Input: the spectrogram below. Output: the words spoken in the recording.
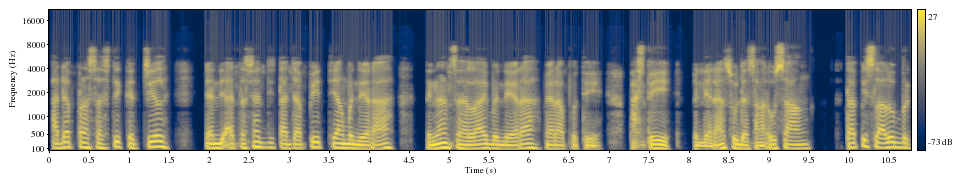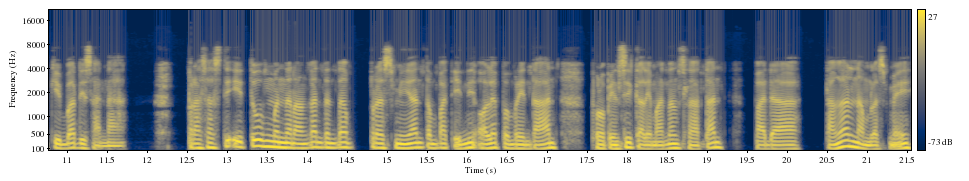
ada prasasti kecil yang di atasnya ditancapi tiang bendera dengan sehelai bendera merah putih. Pasti bendera sudah sangat usang, tetapi selalu berkibar di sana. Prasasti itu menerangkan tentang peresmian tempat ini oleh pemerintahan Provinsi Kalimantan Selatan pada tanggal 16 Mei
